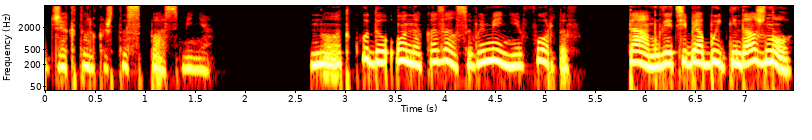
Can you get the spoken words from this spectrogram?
Джек только что спас меня. Но откуда он оказался в имении Фордов? «Там, где тебя быть не должно!»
